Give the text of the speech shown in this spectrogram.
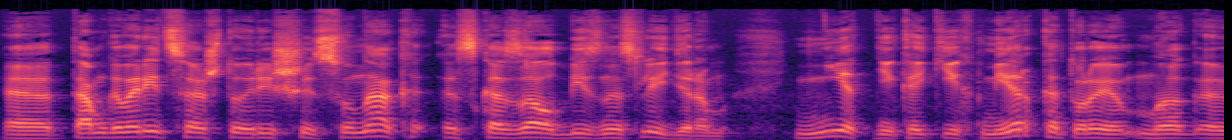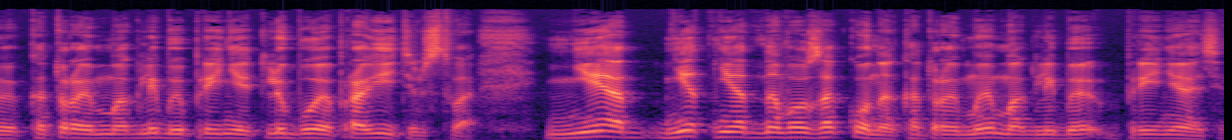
Э, там говорится, что Риши Сунак сказал бизнес-лидерам, нет никаких мер, которые, э, которые могли бы принять любое правительство. Нет, нет ни одного закона, который мы могли бы принять,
